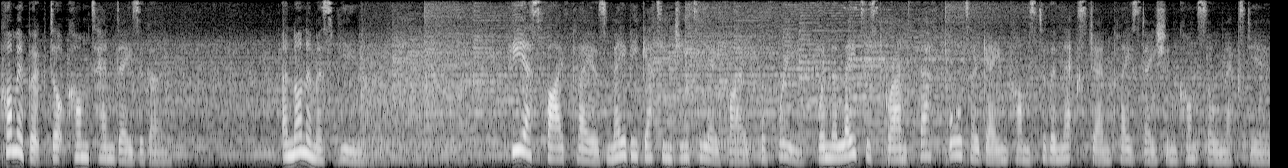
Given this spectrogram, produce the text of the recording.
Comicbook.com 10 days ago. Anonymous View. PS5 players may be getting GTA 5 for free when the latest Grand Theft Auto game comes to the next gen PlayStation console next year.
